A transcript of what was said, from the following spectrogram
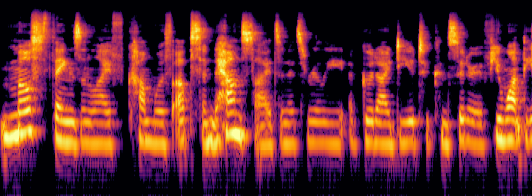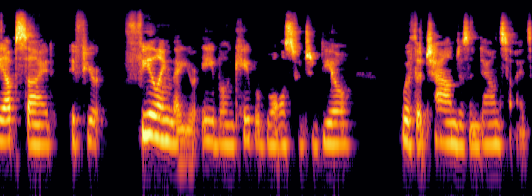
most things in life come with ups and downsides and it's really a good idea to consider if you want the upside if you're feeling that you're able and capable also to deal with the challenges and downsides.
